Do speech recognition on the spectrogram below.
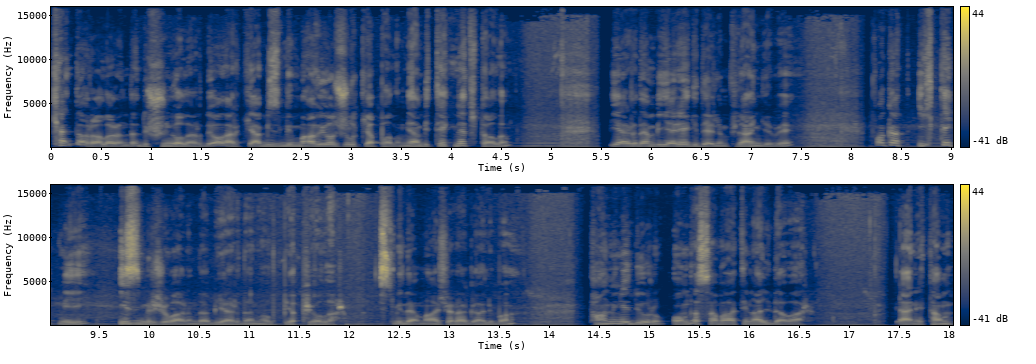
Kendi aralarında düşünüyorlar. Diyorlar ki ya biz bir mavi yolculuk yapalım. Yani bir tekne tutalım. Bir yerden bir yere gidelim filan gibi. Fakat ilk tekneyi İzmir civarında bir yerden alıp yapıyorlar. İsmi de Macera galiba. Tahmin ediyorum onda Sabahattin Ali de var. Yani tam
